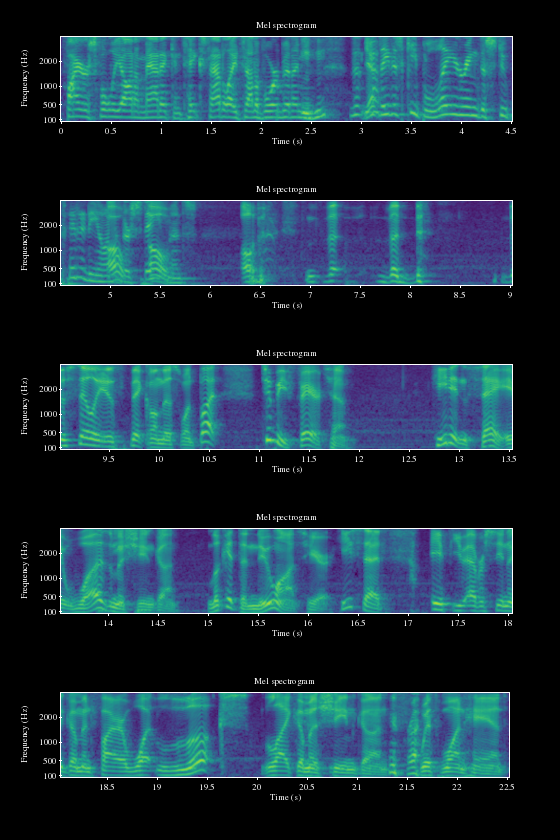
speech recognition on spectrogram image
fires fully automatic and takes satellites out of orbit. I mean, mm-hmm. th- yeah. they just keep layering the stupidity onto oh, their oh. statements. Oh, oh the, the the the silly is thick on this one. But to be fair, Tim, he didn't say it was a machine gun. look at the nuance here. He said, if you've ever seen a gunman fire what looks like a machine gun right. with one hand,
